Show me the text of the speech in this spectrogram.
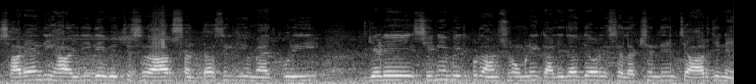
ਸਾਰਿਆਂ ਦੀ ਹਾਜ਼ਰੀ ਦੇ ਵਿੱਚ ਸਰਦਾਰ ਸੰਤਾ ਸਿੰਘ ਜੀ ਉਮੈਦਪੁਰੀ, ਜਿਹੜੇ ਸੀਨੀਅਰ ਮੀਤ ਪ੍ਰਧਾਨ ਸ਼੍ਰੋਮਣੀ ਅਕਾਲੀ ਦਲ ਦੇ ਔਰ ਇਸ ਇਲੈਕਸ਼ਨ ਦੇ ਇੰਚਾਰਜ ਨੇ,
